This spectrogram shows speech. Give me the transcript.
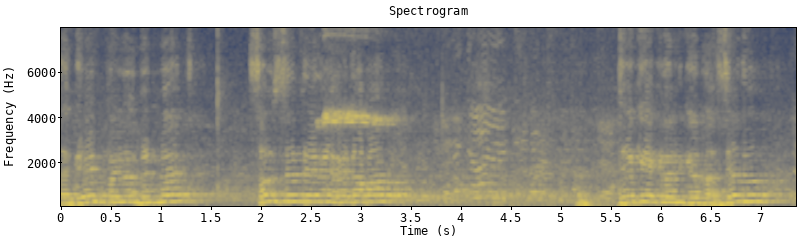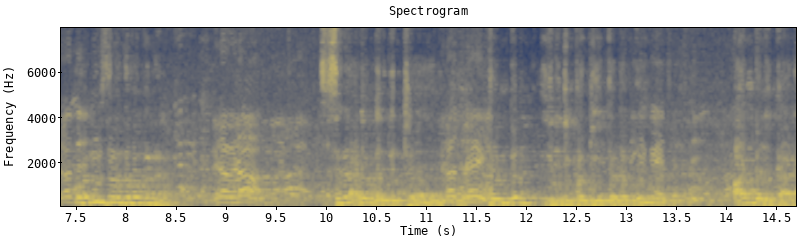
the great final men match south central railway Hyderabad Kerala சேது ஒரு நிமிஷம் வந்து நடைபெறுகின்ற பெண்கள் இறுதிப் போட்டியை தொடர்ந்து ஆண்களுக்கான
